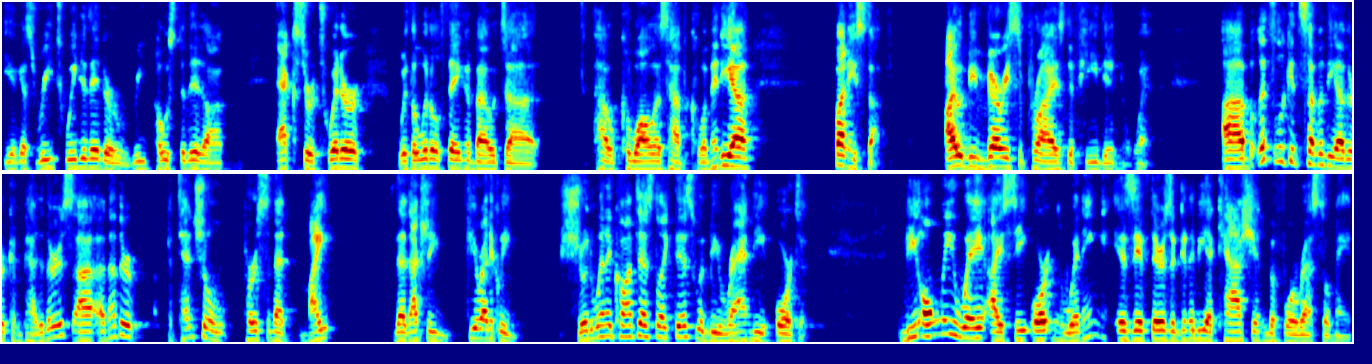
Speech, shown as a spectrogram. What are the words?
he I guess retweeted it or reposted it on X or Twitter with a little thing about uh, how koalas have chlamydia. Funny stuff. I would be very surprised if he didn't win. Uh, but let's look at some of the other competitors. Uh, another potential person that might, that actually theoretically should win a contest like this would be Randy Orton. The only way I see Orton winning is if there's going to be a cash in before WrestleMania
